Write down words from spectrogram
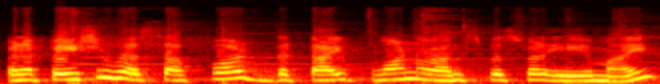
when a patient who has suffered the type 1 or unspecified AMI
